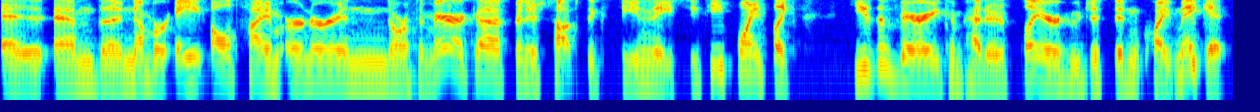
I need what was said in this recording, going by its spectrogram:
am the number eight all time earner in North America, finished top 16 in HCT points. Like, he's a very competitive player who just didn't quite make it.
